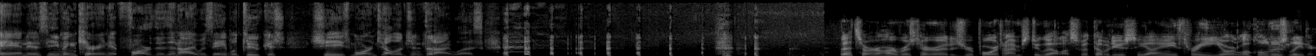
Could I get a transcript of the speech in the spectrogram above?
and is even carrying it farther than I was able to because she's more intelligent than I was. That's our Harvest Heritage Report. I'm Stu Ellis with WCIA 3, your local news leader.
